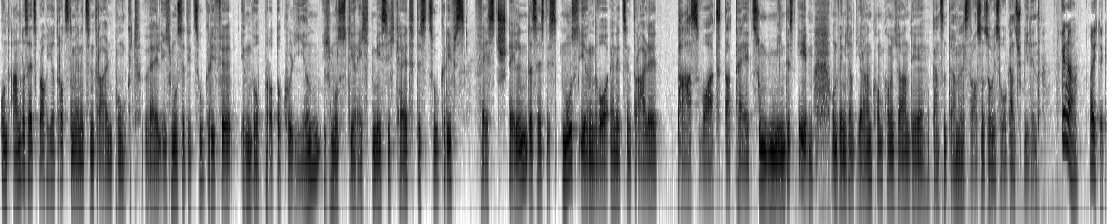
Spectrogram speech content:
Und andererseits brauche ich ja trotzdem einen zentralen Punkt, weil ich muss ja die Zugriffe irgendwo protokollieren, ich muss die Rechtmäßigkeit des Zugriffs feststellen. Das heißt, es muss irgendwo eine zentrale Passwortdatei zumindest geben. Und wenn ich an die rankomme, komme ich ja an die ganzen Terminals draußen sowieso ganz spielend. Genau. Richtig.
